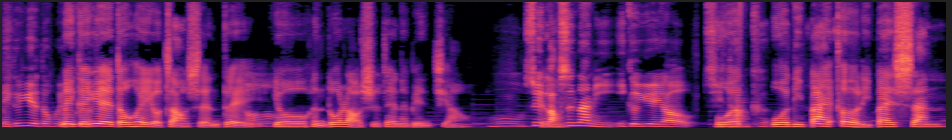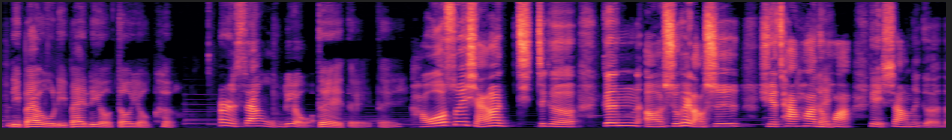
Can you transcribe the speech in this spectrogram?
每个月都会有每个月都会有招生，对，哦有很多老师在那边教。哦，所以老师，那你一个月要几我堂课？我礼拜二、礼拜三、礼拜五、礼拜六都有课。二三五六啊。对对对，好哦，所以想要这个跟呃徐慧老师学插花的话，可以上那个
